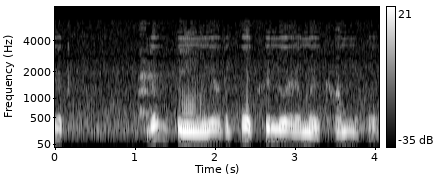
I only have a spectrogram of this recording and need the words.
ยกยกจริงเนี่ยตะโพกขึ้นด้วยแล้วมือค้ำตะโพก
